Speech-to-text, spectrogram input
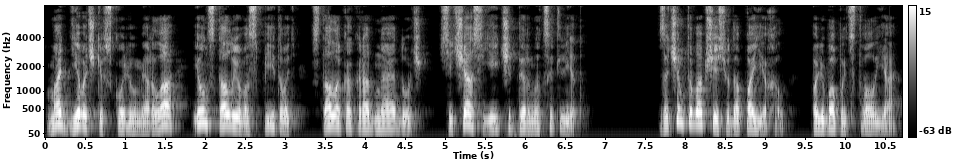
Мать девочки вскоре умерла, и он стал ее воспитывать, стала как родная дочь. Сейчас ей 14 лет. «Зачем ты вообще сюда поехал?» – полюбопытствовал я.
